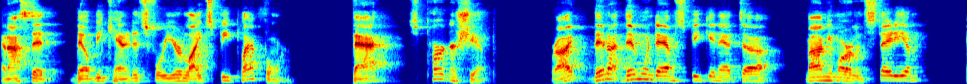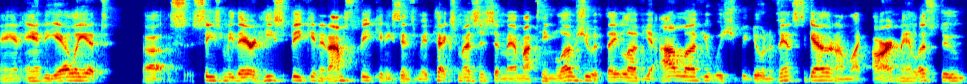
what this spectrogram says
And I said, they'll be candidates for your Lightspeed platform. That's partnership, right? Then, I, then one day I'm speaking at uh, Miami Marlins Stadium and Andy Elliott uh, sees me there and he's speaking and I'm speaking. He sends me a text message said, Man, my team loves you. If they love you, I love you. We should be doing events together. And I'm like, All right, man, let's do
